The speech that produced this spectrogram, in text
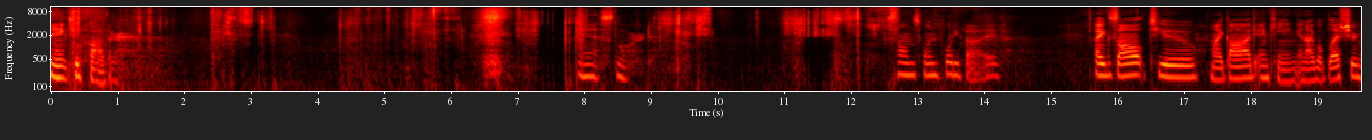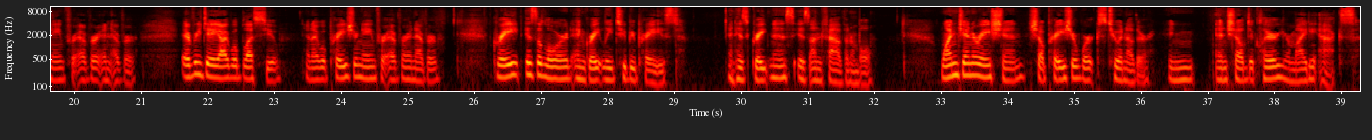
Thank you, Father. Yes, Lord. Psalms 145. I exalt you, my God and King, and I will bless your name forever and ever. Every day I will bless you, and I will praise your name forever and ever. Great is the Lord, and greatly to be praised, and his greatness is unfathomable. One generation shall praise your works to another, and, and shall declare your mighty acts.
